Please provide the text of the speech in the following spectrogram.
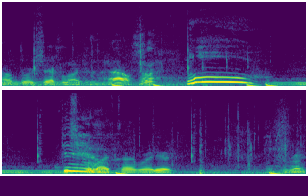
Outdoor chef life in the house, huh? Woo! Fish for a lifetime right here. Right.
